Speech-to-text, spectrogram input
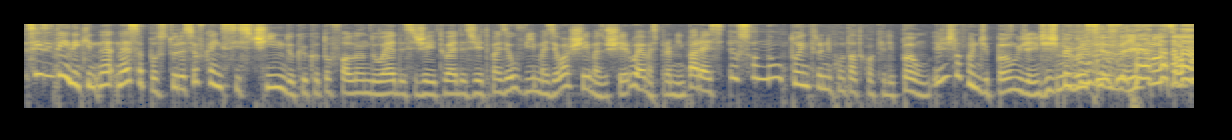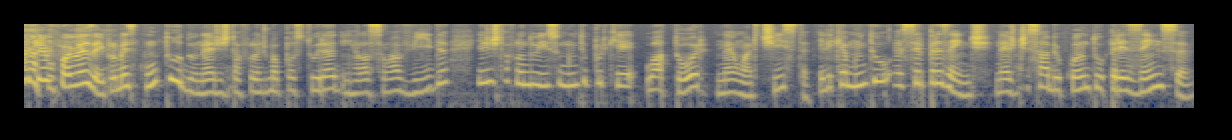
Vocês entendem que nessa postura, se eu ficar insistindo que o que eu tô falando é desse jeito, é desse jeito, mas eu vi, mas eu achei, mas o cheiro é, mas para mim parece. Eu só não tô entrando em contato com aquele pão. E a gente tá falando de pão, gente. A gente pegou esse exemplo só porque foi o exemplo. Mas com tudo, né? A gente tá falando de uma postura em relação à vida. E a gente tá falando isso muito porque o ator, né? Um artista, ele quer muito é, ser presente, né? A gente sabe o quanto presença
